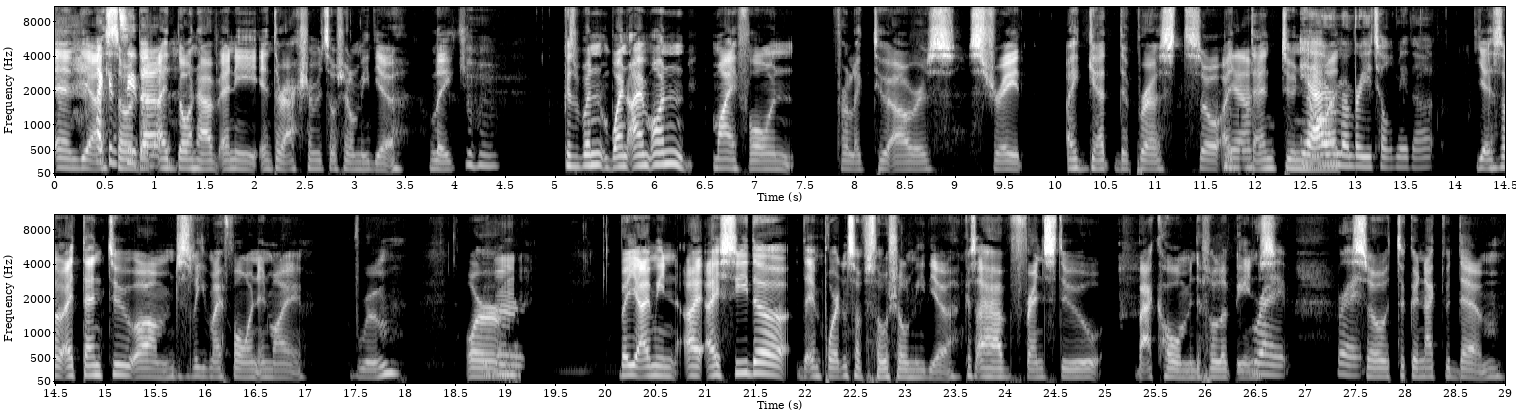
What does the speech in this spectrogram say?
And yeah, I can so see that, I don't have any interaction with social media. Like, Mm-hmm. because when when I'm on my phone for like two hours straight, I get depressed. So I Yeah. tend to not. Yeah, I remember you told me that. yeah so i tend to um just leave my phone in my room or Mm, but yeah i mean i i see the the importance of social media because i have friends too back home in the philippines Right. Right. so to connect with them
